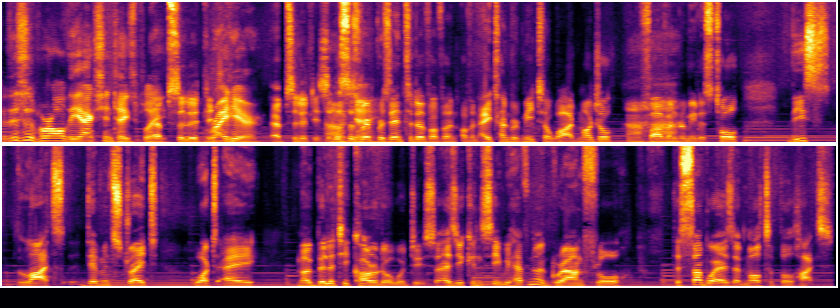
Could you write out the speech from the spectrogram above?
So this is where all the action takes place. Absolutely. Right here. Absolutely. So this okay. is representative of an, of an 800 meter wide module, uh-huh. 500 meters tall. These lights demonstrate what a mobility corridor would do. So as you can see, we have no ground floor. The subway is at multiple heights.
